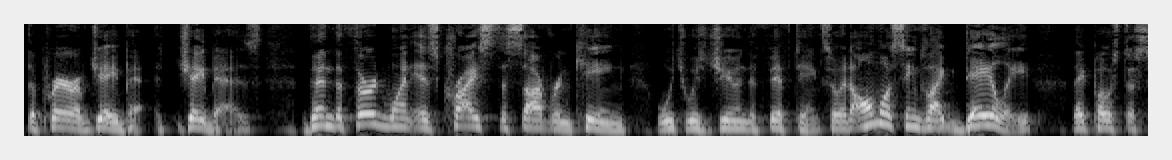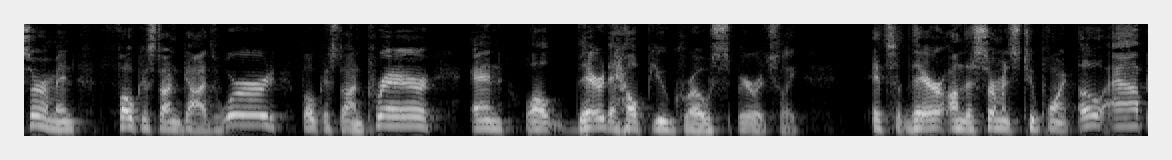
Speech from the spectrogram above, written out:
the prayer of Jabez. Then the third one is Christ the Sovereign King, which was June the 15th. So it almost seems like daily they post a sermon focused on God's word, focused on prayer, and well, there to help you grow spiritually. It's there on the Sermons 2.0 app.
